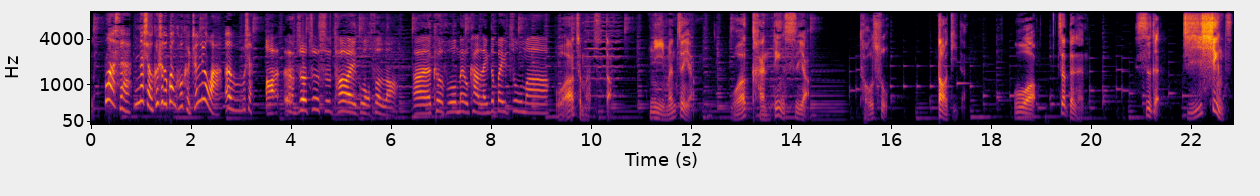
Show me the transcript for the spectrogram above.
了！哇塞，那小哥说的贯口可真溜啊！呃，不是啊，呃，这真是太过分了！哎，客服没有看您的备注吗？我怎么知道？你们这样，我肯定是要投诉到底的。我这个人是个急性子。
